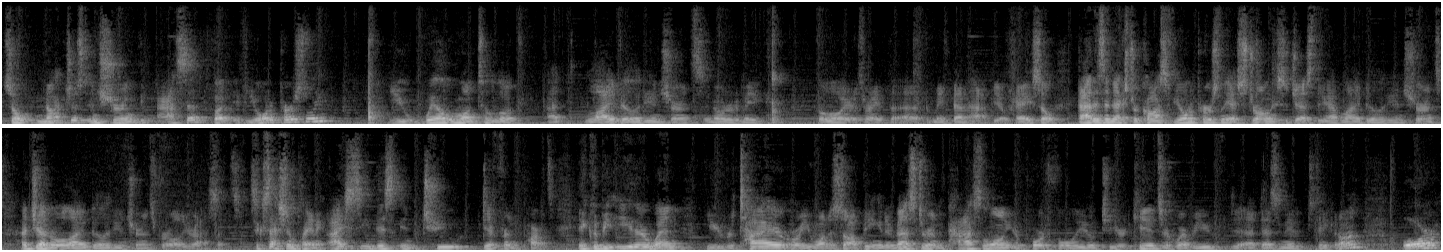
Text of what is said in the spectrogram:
So not just insuring the asset, but if you own it personally, you will want to look at liability insurance in order to make the lawyers, right? The, uh, make them happy, okay? So that is an extra cost. If you own it personally, I strongly suggest that you have liability insurance, a general liability insurance for all your assets. Succession planning. I see this in two different parts. It could be either when you retire or you want to stop being an investor and pass along your portfolio to your kids or whoever you uh, designated to take it on, or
